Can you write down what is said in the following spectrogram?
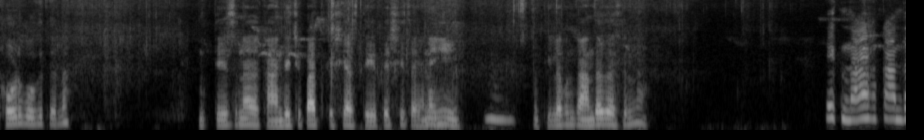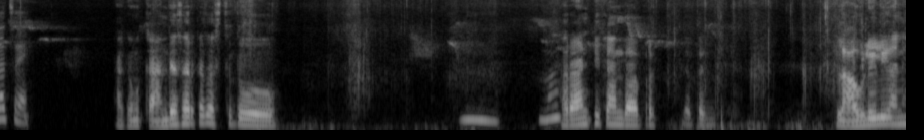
फोड बघू त्याला. मग तेच ना कांद्याची पात कशी असते तशीच आहे ना ही. मग तिला पण कांदाच असेल ना? एक नाही हा कांदाच आहे. अगं मग कांद्यासारखाच असतो तो. रानटी कांदा प्रत आता लावलेली आणि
